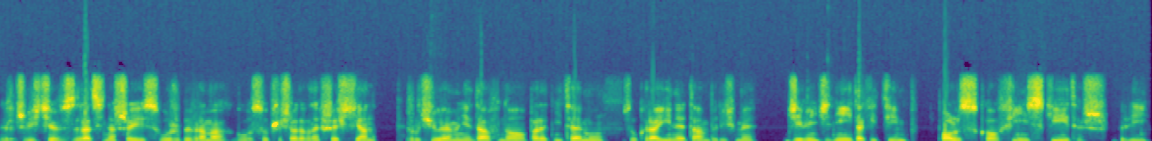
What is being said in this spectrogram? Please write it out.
Rzeczywiście z racji naszej służby w ramach Głosu Prześladowanych Chrześcijan wróciłem niedawno, parę dni temu z Ukrainy, tam byliśmy 9 dni, taki team polsko-fiński, też byli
